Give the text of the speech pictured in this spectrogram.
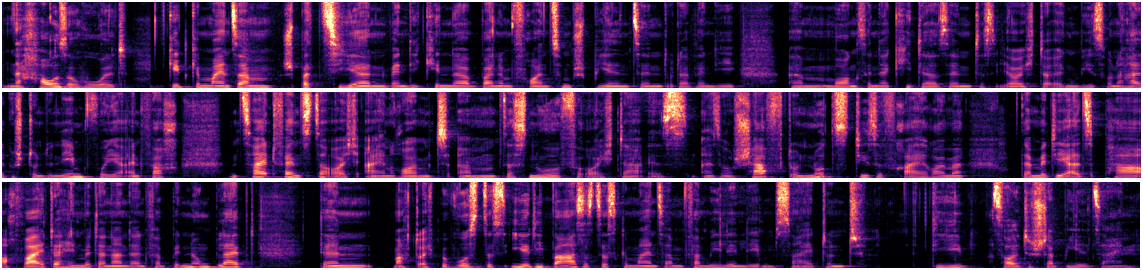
nach Hause holt. Geht gemeinsam spazieren, wenn die Kinder bei einem Freund zum Spielen sind oder wenn die ähm, morgens in der Kita sind, dass ihr euch da irgendwie so eine halbe Stunde nehmt, wo ihr einfach ein Zeitfenster euch einräumt, ähm, das nur für euch da ist. Also schafft und nutzt diese Freiräume, damit ihr als Paar auch weiterhin miteinander in Verbindung bleibt. Denn macht euch bewusst, dass ihr die Basis des gemeinsamen Familienlebens seid und die sollte stabil sein.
